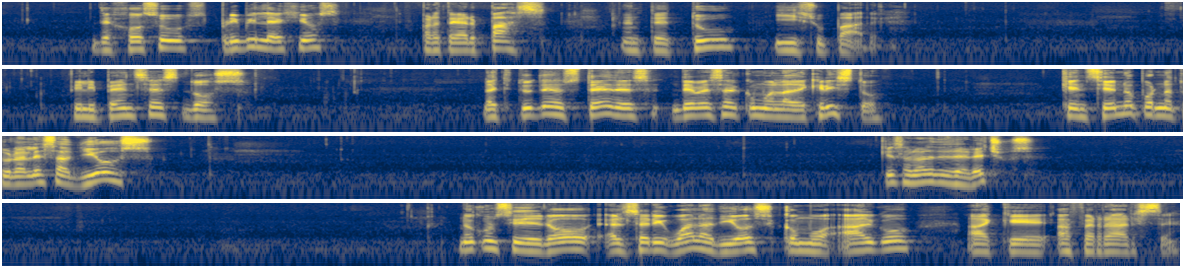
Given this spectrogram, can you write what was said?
dejó sus privilegios para traer paz entre tú y su Padre. Filipenses 2. La actitud de ustedes debe ser como la de Cristo, quien siendo por naturaleza Dios, ¿quieres hablar de derechos? No consideró el ser igual a Dios como algo a que aferrarse.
